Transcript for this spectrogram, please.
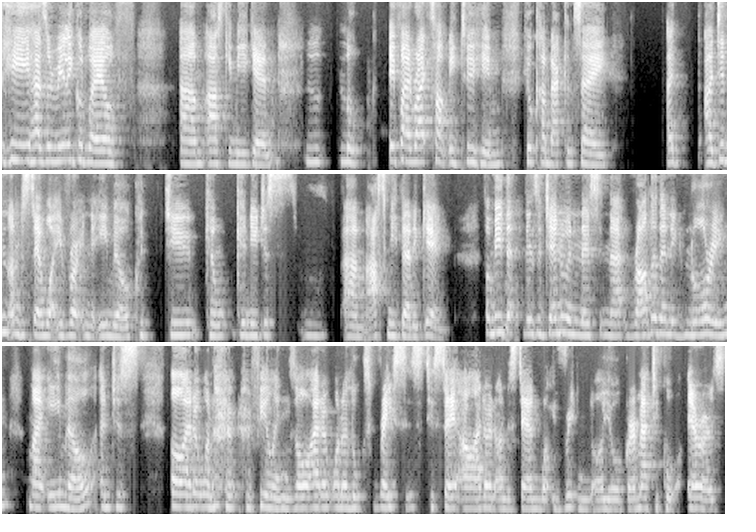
he has a really good way of um, asking me again. Look, if I write something to him, he'll come back and say, "I I didn't understand what you wrote in the email. Could you can can you just um, ask me that again? For me, that there's a genuineness in that rather than ignoring my email and just oh, I don't want to hurt her feelings, or I don't want to look racist to say, oh, I don't understand what you've written, or your grammatical errors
